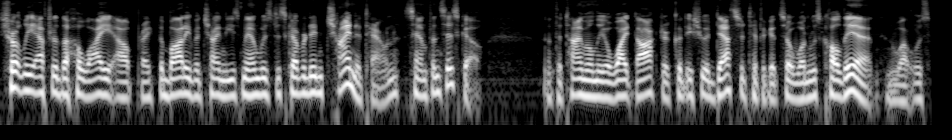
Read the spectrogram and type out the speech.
Shortly after the Hawaii outbreak, the body of a Chinese man was discovered in Chinatown, San Francisco. At the time, only a white doctor could issue a death certificate, so one was called in. And while it was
